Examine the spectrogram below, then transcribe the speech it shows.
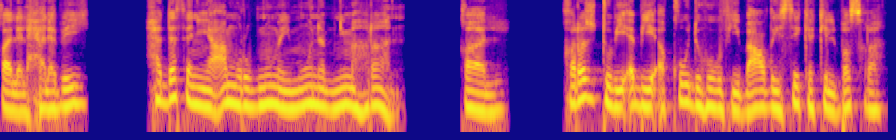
قال الحلبي حدثني عمرو بن ميمون بن مهران. قال خرجت بأبي أقوده في بعض سكك البصرة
